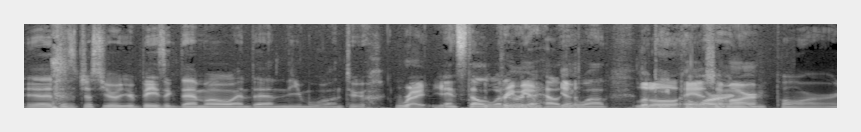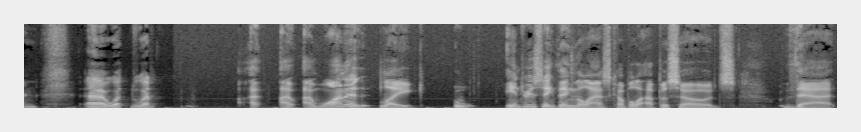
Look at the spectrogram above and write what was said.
this is just your, your basic demo, and then you move on to Right. yeah. install whatever the hell yeah. you want. Little Okay, porn, ASMR. Porn. Uh, what? What? I, I, I wanted like w- interesting thing the last couple of episodes that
